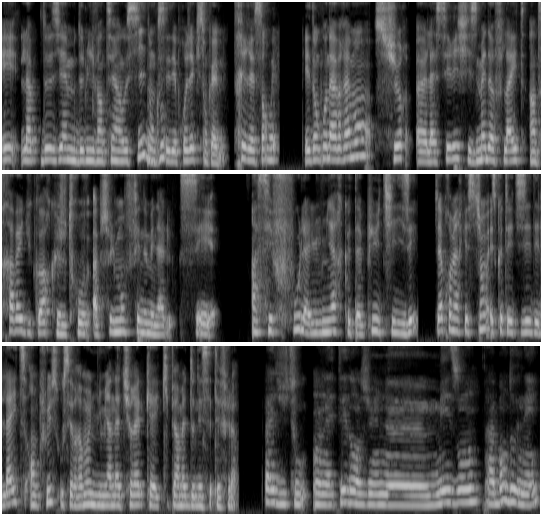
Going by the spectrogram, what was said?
et la deuxième 2021 aussi. Donc mhm. c'est des projets qui sont quand même très récents. Et donc on a vraiment sur la série She's Made of Light un travail du corps que je trouve absolument phénoménal. C'est assez fou la lumière que tu as pu utiliser. La première question, est-ce que tu as utilisé des lights en plus ou c'est vraiment une lumière naturelle qui, qui permet de donner cet effet-là? Pas du tout. On était dans une euh, maison abandonnée.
